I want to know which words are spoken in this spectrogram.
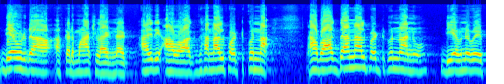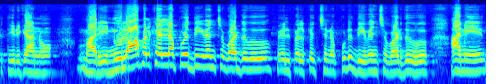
దేవుడు అక్కడ మాట్లాడినాడు. అది ఆ వాగ్దానాలు పట్టుకున్న ఆ వాగ్దానాలు పట్టుకున్నాను. దేవుని వైపు తిరిగాను. మరి నువ్వు లోపలికి వెళ్ళినప్పుడు దీవించబడదు వెలుపలికి వచ్చినప్పుడు దీవించబడదు అని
